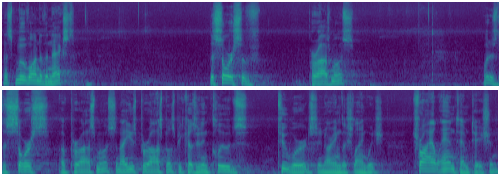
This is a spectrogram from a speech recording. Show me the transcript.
Let's move on to the next. The source of peirasmos. What is the source of peirasmos? And I use peirasmos because it includes two words in our English language trial and temptation.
